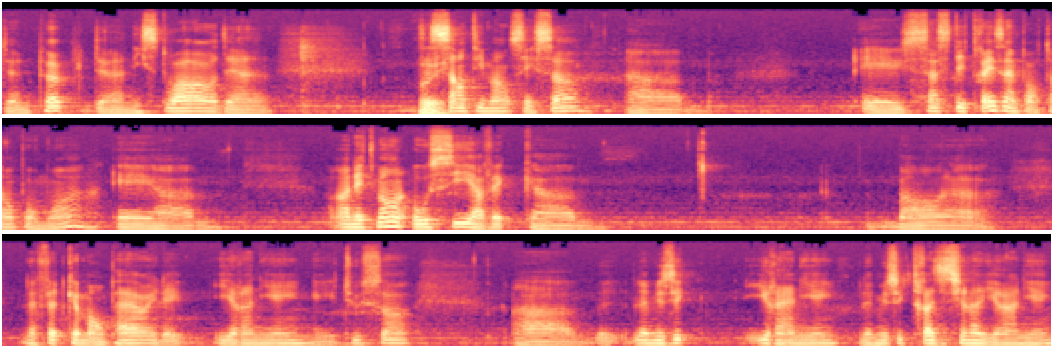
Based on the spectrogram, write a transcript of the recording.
d'un peuple, d'une histoire, d'un sentiment, c'est ça. Euh, et ça, c'était très important pour moi. Et euh, honnêtement, aussi avec bon, le fait que mon père, il est iranien et tout ça, la musique iranienne, la musique traditionnelle iranienne,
